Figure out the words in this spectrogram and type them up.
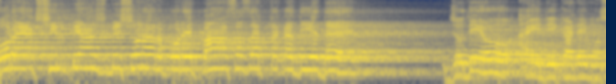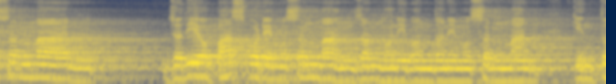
বড় এক শিল্পী আসবে, শোনার পরে পাঁচ হাজার টাকা দিয়ে দেয়। যদিও আইডি কার্ডে মুসলমান, যদিও পাসপোর্টে মুসলমান, জন্ম নিবন্ধনে মুসলমান, কিন্তু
